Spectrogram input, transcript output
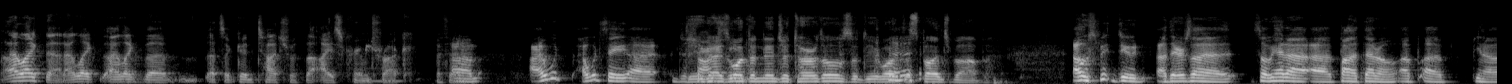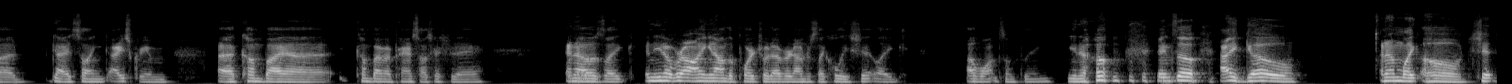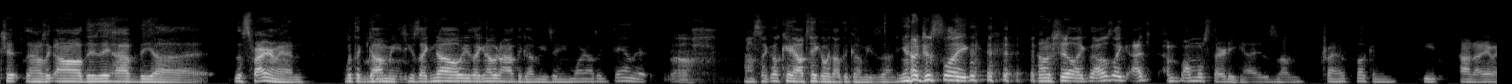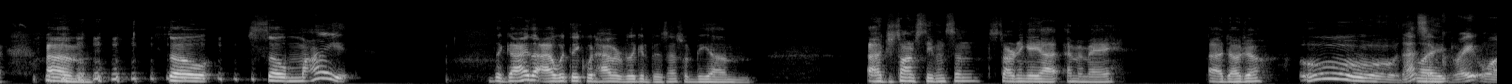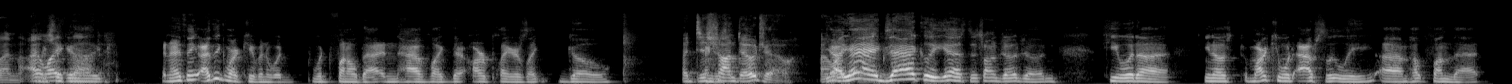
I like that. I like I like the that's a good touch with the ice cream truck with it. Um, I would I would say uh, Do you DeShawn guys want the Ninja Turtles or do you want the SpongeBob? Oh, dude, uh, there's a so we had a, a paletero, a, a you know a guy selling ice cream, uh, come by uh come by my parents' house yesterday, and I was like, and you know we're all hanging out on the porch, whatever, and I'm just like, holy shit, like I want something, you know, and so I go, and I'm like, oh shit, shit, and I was like, oh, do they have the uh the Spider Man with the gummies? He's like, no, he's like, no, we don't have the gummies anymore. And I was like, damn it. Ugh. I was like, okay, I'll take it without the gummies then. You know, just like no shit like that. I was like, I, I'm almost 30, guys. and I'm trying to fucking eat. I don't know. Anyway, um, so so my the guy that I would think would have a really good business would be um uh DeShawn Stevenson starting a uh, MMA uh, dojo. Ooh, that's a great one. I like thinking, that. like, And I think I think Mark Cuban would would funnel that and have like there are players like go. A DeShawn Dojo. I yeah, like yeah, that. exactly. Yes, DeShawn Dojo, and he would, uh, you know, Mark Cuban would absolutely um, help fund that,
